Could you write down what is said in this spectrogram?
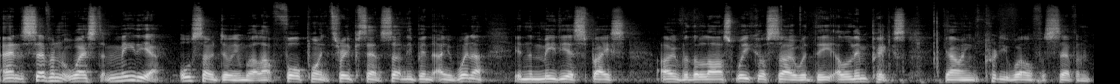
And Seven West Media also doing well, up 4.3%. Certainly been a winner in the media space over the last week or so, with the Olympics going pretty well for Seven.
